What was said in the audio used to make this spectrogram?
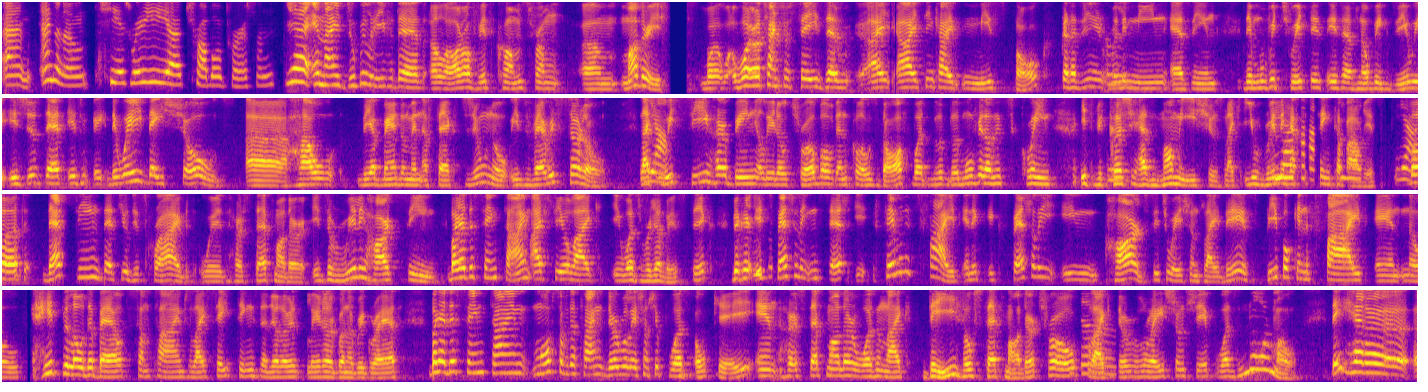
And i don't know. She is really a trouble person. Yeah, and I do believe that a lot of it comes from um, mother issues. What, what I'm trying to say is that I I think I misspoke because I didn't really Mm. mean as in the movie treated it as no big deal. It's just that it's the way they shows uh, how the abandonment affects Juno is very subtle. Like Yeah. we see her being a little troubled and closed off, but the, the movie doesn't scream it's because she has mommy issues. Like you really have to think mhm. about it. yeah But that scene that you described with her stepmother, it's a really hard scene. But at the same time, I feel like it was realistic because especially in such families fight and especially in hard situations like this, people can fight and you know hit below the belt sometimes, like say things that they're later gonna regret. But at the same time, most of the time their relationship was okay, and her stepmother wasn't like the evil stepmother trope. No. Like their relationship was normal. They had a,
